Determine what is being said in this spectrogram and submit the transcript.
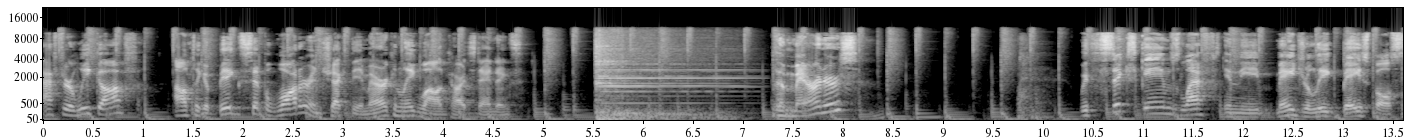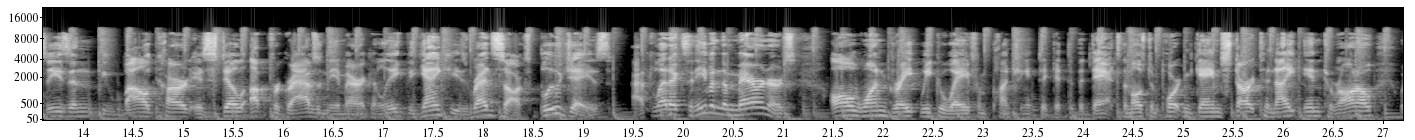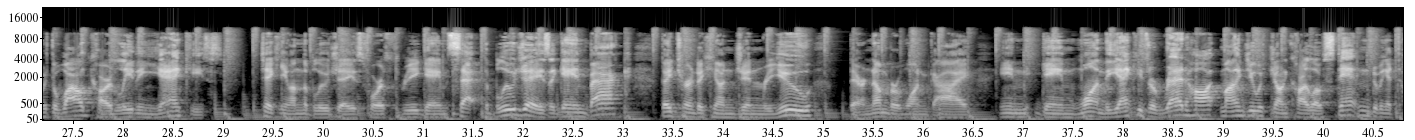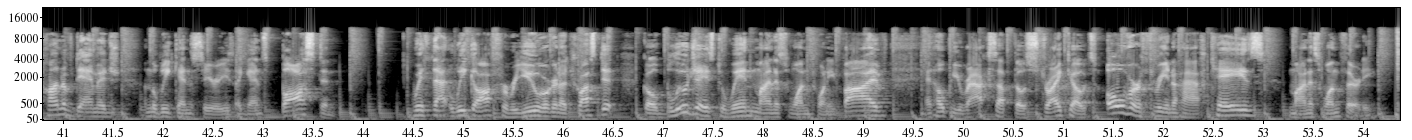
After a week off, I'll take a big sip of water and check the American League wildcard standings. The Mariners? With six games left in the Major League Baseball season, the wild card is still up for grabs in the American League. The Yankees, Red Sox, Blue Jays, Athletics, and even the Mariners all one great week away from punching a ticket to the dance. The most important games start tonight in Toronto with the wild card leading Yankees taking on the Blue Jays for a three game set. The Blue Jays, a game back, they turn to Hyunjin Ryu, their number one guy in game one. The Yankees are red hot, mind you, with Giancarlo Stanton doing a ton of damage on the weekend series against Boston. With that week off for Ryu, we're going to trust it. Go Blue Jays to win minus 125 and hope he racks up those strikeouts over three and a half Ks minus 130.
